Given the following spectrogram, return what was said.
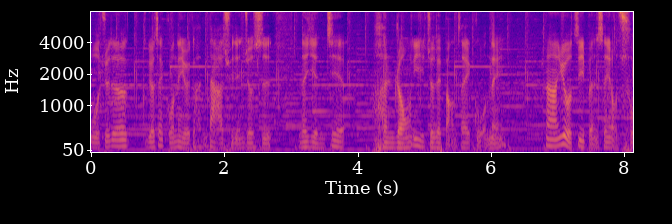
我觉得留在国内有一个很大的缺点，就是你的眼界很容易就被绑在国内。那因为我自己本身有出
